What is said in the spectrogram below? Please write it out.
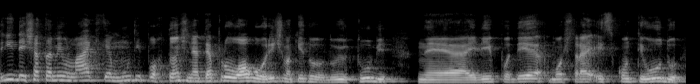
E deixar também o like, que é muito muito importante, né, até para o algoritmo aqui do, do YouTube, né, ele poder mostrar esse conteúdo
